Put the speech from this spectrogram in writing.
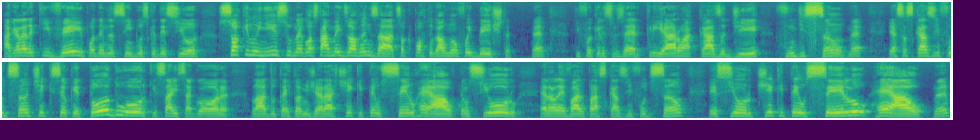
a galera que veio, podemos dizer assim, em busca desse ouro. Só que no início o negócio estava meio desorganizado, só que Portugal não foi besta, né? O que foi que eles fizeram? Criaram a casa de fundição, né? E essas casas de fundição tinha que ser o quê? Todo o ouro que saísse agora lá do território Minas Gerais tinha que ter o selo real. Então, se ouro era levado para as casas de fundição, esse ouro tinha que ter o selo real, né?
